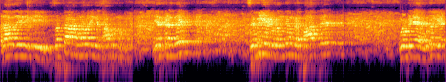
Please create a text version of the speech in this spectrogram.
அதாவது இன்னைக்கு சத்தான உணவை நீங்க சாப்பிடணும். ஏற்கனவே செவிலியர்கள் வந்து உங்களை பார்த்து உங்களுடைய உடல்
